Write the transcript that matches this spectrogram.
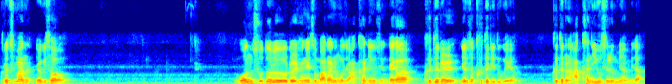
그렇지만 여기서 원수들을 향해서 말하는 거죠. 악한 이웃은 내가 그들을 여기서 그들이 누구예요? 그들은 악한 이웃을 의미합니다.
